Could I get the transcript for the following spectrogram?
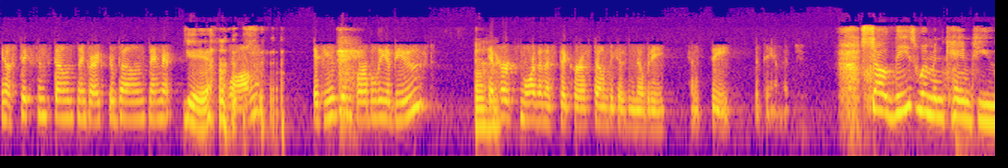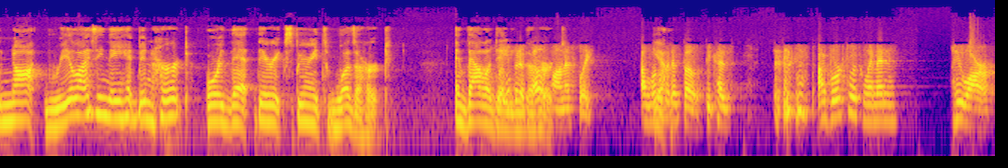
you know, sticks and stones may break your bones. May yeah. Wrong. if you've been verbally abused, uh-huh. it hurts more than a stick or a stone because nobody can see the damage. So these women came to you not realizing they had been hurt or that their experience was a hurt and validating a little bit of the both, hurt. honestly. A little yeah. bit of both because I've worked with women who are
